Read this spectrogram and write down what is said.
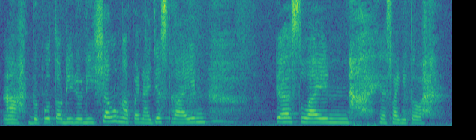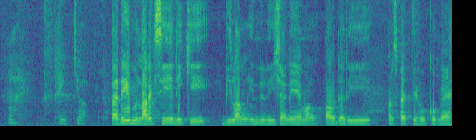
Nah, 20 tahun di Indonesia lu ngapain aja selain ya selain ya selain itulah. Nah, ayo jawab. Tadi menarik sih Niki bilang Indonesia nih emang kalau dari perspektif hukum ya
